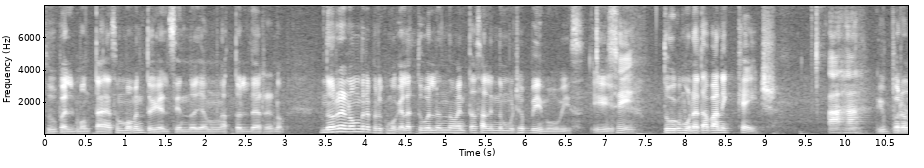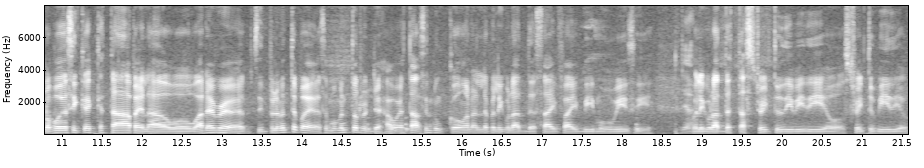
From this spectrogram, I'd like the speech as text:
súper montada en ese momento y él siendo ya un actor de renombre. No renombre, pero como que él estuvo en los 90 saliendo en muchos B-movies. Y Sí. tuvo como una etapa Nick Cage. Ajá. Y, pero no puedo decir que es que estaba pelado o whatever. Simplemente, pues, en ese momento Roger Howard estaba haciendo un cojonal de películas de sci-fi, B-movies y películas de estas straight to DVD o straight to video.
